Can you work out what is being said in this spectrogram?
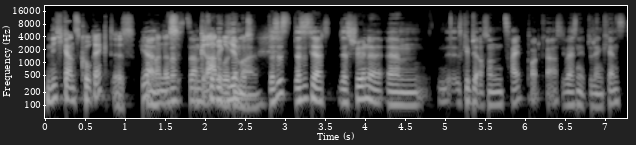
nicht ganz korrekt ist. Ja, man das dann korrigier mal. Das ist, das ist ja das Schöne. Ähm, es gibt ja auch so einen Zeit-Podcast, ich weiß nicht, ob du den kennst.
